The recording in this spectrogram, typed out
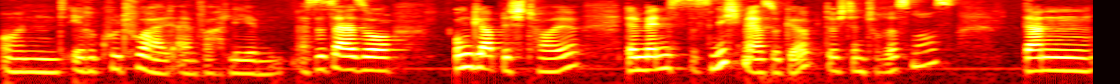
und ihre Kultur halt einfach leben. Es ist also unglaublich toll, denn wenn es das nicht mehr so gibt durch den Tourismus, dann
